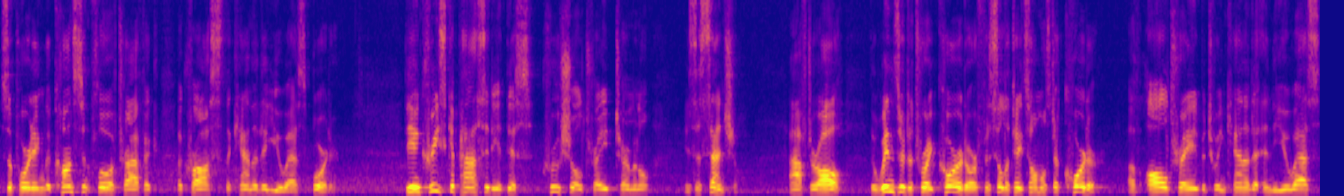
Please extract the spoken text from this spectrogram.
supporting the constant flow of traffic across the Canada-US border. The increased capacity at this crucial trade terminal is essential. After all, the Windsor-Detroit corridor facilitates almost a quarter of all trade between Canada and the U.S.,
